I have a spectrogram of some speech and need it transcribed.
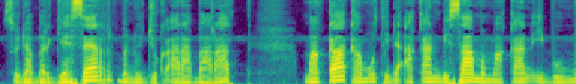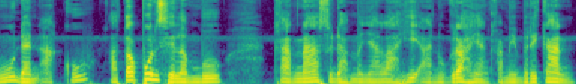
sudah bergeser menuju ke arah barat, maka kamu tidak akan bisa memakan ibumu dan aku ataupun si lembu karena sudah menyalahi anugerah yang kami berikan.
